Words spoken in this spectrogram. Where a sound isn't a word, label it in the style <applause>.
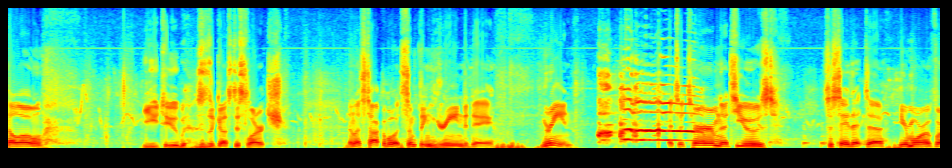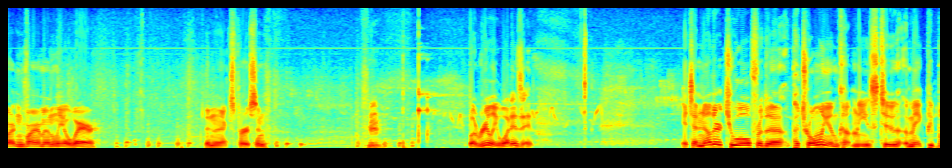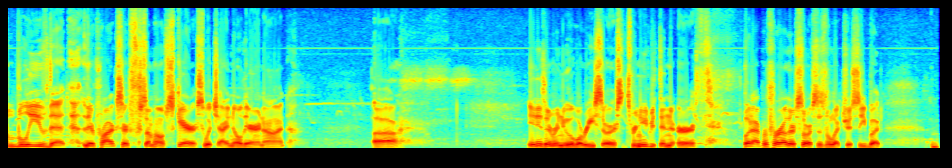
Hello, YouTube. This is Augustus Larch. And let's talk about something green today. Green. It's a term that's used to say that uh, you're more of environmentally aware than the next person. Hmm. But really, what is it? It's another tool for the petroleum companies to make people believe that their products are somehow scarce, which I know they are not. Uh, it is a renewable resource. It's renewed within the earth. But I prefer other sources of electricity, but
